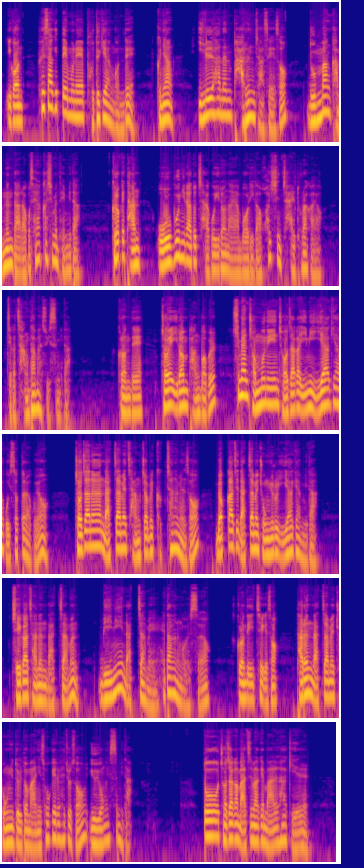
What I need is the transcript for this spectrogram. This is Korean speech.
이건 회사기 때문에 부득이한 건데 그냥 일하는 바른 자세에서 눈만 감는다라고 생각하시면 됩니다. 그렇게 단 5분이라도 자고 일어나야 머리가 훨씬 잘 돌아가요. 제가 장담할 수 있습니다. 그런데 저의 이런 방법을 수면 전문의인 저자가 이미 이야기하고 있었더라고요. 저자는 낮잠의 장점을 극찬하면서 몇 가지 낮잠의 종류를 이야기합니다. 제가 자는 낮잠은 미니 낮잠에 해당하는 거였어요. 그런데 이 책에서 다른 낮잠의 종류들도 많이 소개를 해줘서 유용했습니다. 또 저자가 마지막에 말하길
